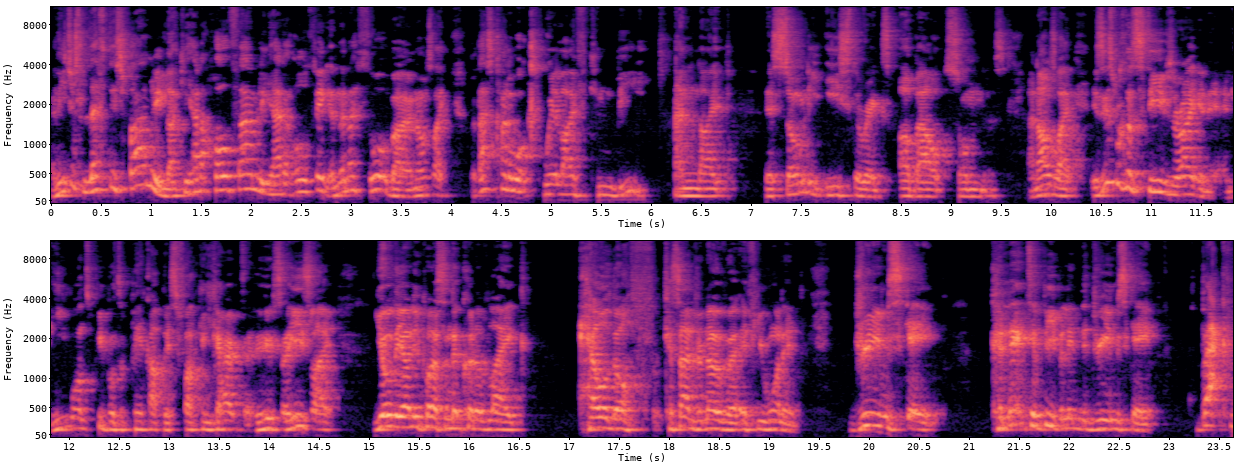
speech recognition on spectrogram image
and he just left his family. Like he had a whole family, he had a whole thing. And then I thought about it and I was like, but that's kind of what queer life can be. And like, there's so many Easter eggs about Somnus. And I was like, is this because Steve's writing it and he wants people to pick up this fucking character? So he's like, you're the only person that could have like held off Cassandra Nova if you wanted. Dreamscape, connected people in the dreamscape, back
